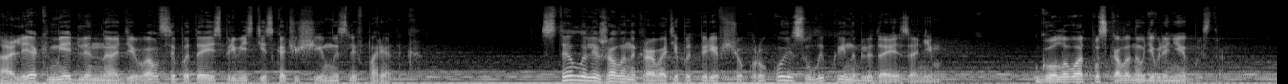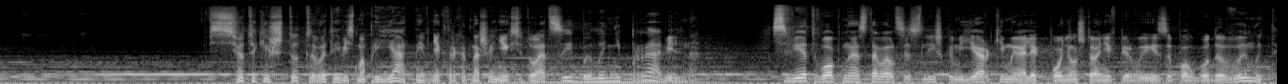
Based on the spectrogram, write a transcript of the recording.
Олег медленно одевался, пытаясь привести скачущие мысли в порядок. Стелла лежала на кровати, подперев щеку рукой и с улыбкой наблюдая за ним. Голову отпускала на удивление быстро. Все-таки что-то в этой весьма приятной в некоторых отношениях ситуации было неправильно. Свет в окна оставался слишком ярким, и Олег понял, что они впервые за полгода вымыты.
